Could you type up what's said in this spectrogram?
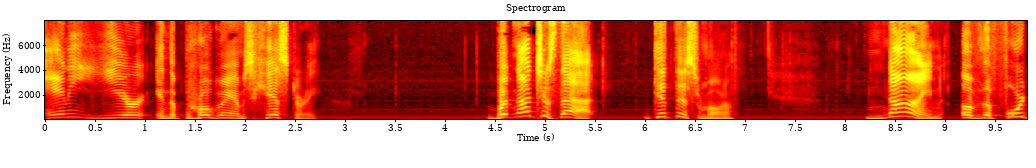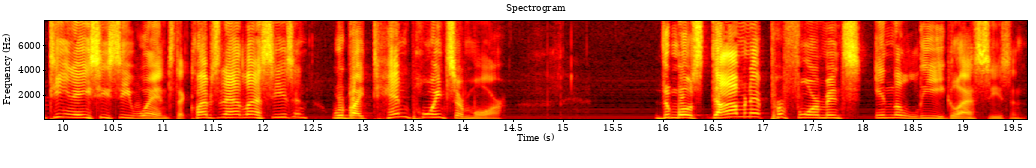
any year in the program's history. But not just that. Get this, Ramona. Nine of the 14 ACC wins that Clemson had last season were by 10 points or more. The most dominant performance in the league last season.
